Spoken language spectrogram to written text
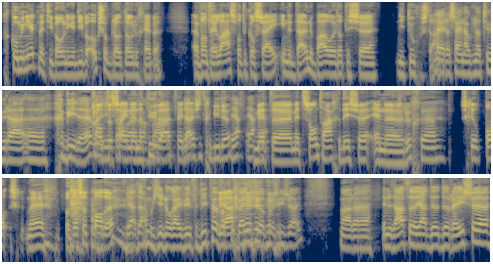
gecombineerd met die woningen die we ook zo broodnodig hebben. want helaas, wat ik al zei, in de duinen bouwen, dat is niet toegestaan. Nee, dat zijn ook Natura-gebieden. Uh, Klopt, dat zijn Natura 2000 gebieden. Ja, ja, met, met zandhagedissen en rug... schildpad, nee, wat was het? Padden. ja, daar moet je nog even in verdiepen. Wat voor beestjes dat precies zijn. Maar inderdaad, ja, de, de race...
